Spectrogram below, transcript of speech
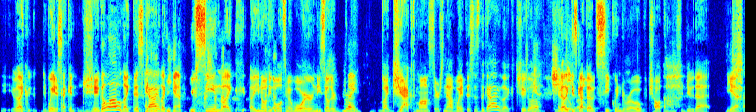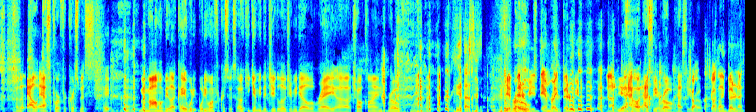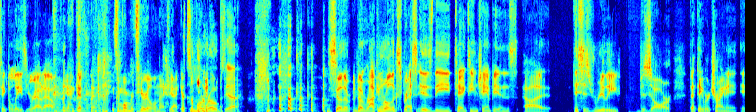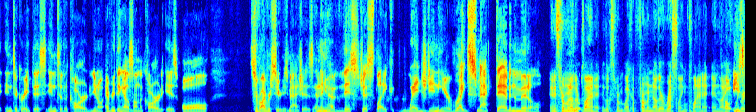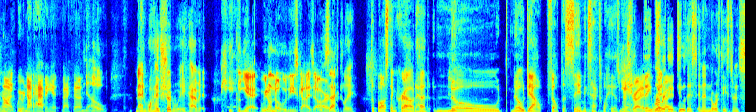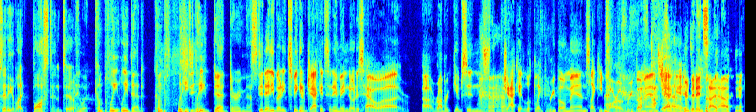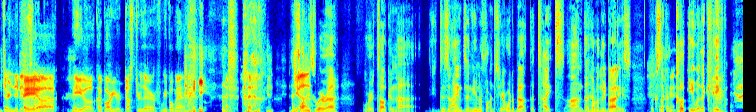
you're like, wait a second, Gigolo, like this guy, like yeah, you've seen like uh, you know the Ultimate Warrior and these other right. Like jacked monsters. Now wait, this is the guy, like Gigolo. Yeah, And I like he's got the sequined robe. Chalkman Ah. should do that. yeah. I'll- I'll ask for it for Christmas. Hey, my mom will be like, "Hey, what, do- what do you want for Christmas? Oh, can you get me the Gigolo Jimmy Del Rey uh, chalk line robe? yes. Yeah, better Robe. be damn right. Better be. Not yeah, oh, it has to be a robe. It has to be a Chalk, robe. Chalkline better not take the lazy route out. Yeah, get get some more material in that jacket. Get some more robes. Yeah. So the the Rock and Roll Express is the tag team champions. Uh, this is really bizarre that they were trying to i- integrate this into the card. You know, everything else on the card is all Survivor Series matches, and then you have this just like wedged in here, right smack dab in the middle. and it's from another planet. It looks from like a, from another wrestling planet, and like Oh, we were not we were not having it back then. No, Matt, And why should we have it? yeah, we don't know who these guys are. Exactly. The Boston crowd had no no doubt felt the same exact way as Yeah. Wizard. right. They Why went would they do this in a northeastern city like Boston too? they went completely dead. Completely dead during this. Did anybody, speaking of jackets, did anybody notice how uh, uh, Robert Gibson's jacket looked like Repo Man's? Like he borrowed Repo Man's Yeah. jacket, Turns it inside out. turned it inside hey, uh, out. hey, uh, can I borrow your duster there, Repo Man? As Yeah. long as we're uh, we're talking uh, designs and uniforms here, what about the tights on the heavenly bodies? Looks like a cookie with a cape.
